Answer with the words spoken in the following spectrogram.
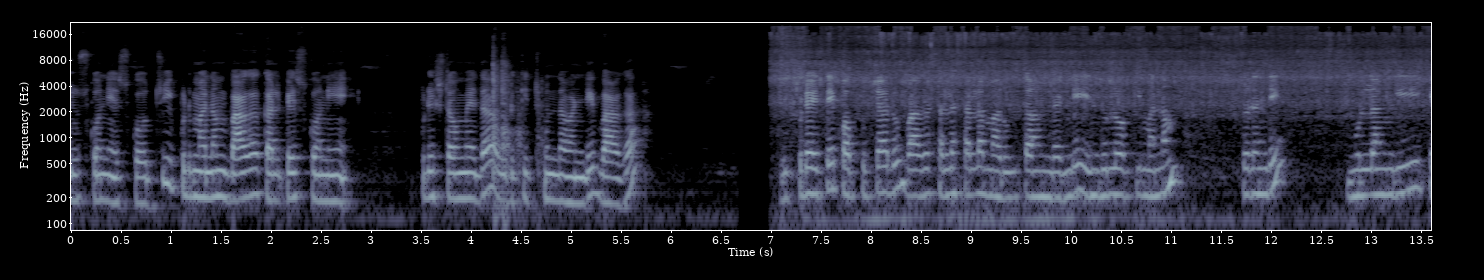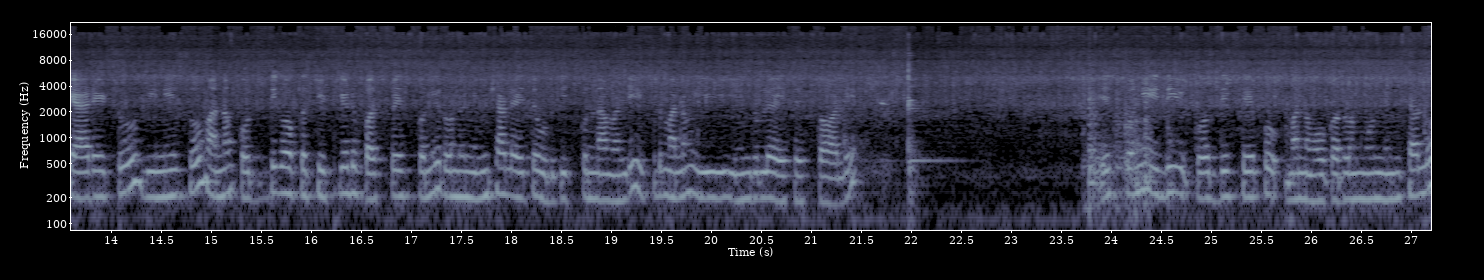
చూసుకొని వేసుకోవచ్చు. ఇప్పుడు మనం బాగా కలిపేసుకొని ఇప్పుడు స్టవ్ మీద ఉడికించుకుందామండి బాగా. ఇప్పుడైతే పప్పుచారు బాగా చల్ల చల్ల మరుగుతూ ఉందండి. ఇందులోకి మనం చూడండి ముల్లంగి క్యారెట్ బీనీస్ మనం కొద్దిగా ఒక చిటికెడు పసుపు వేసుకొని రెండు నిమిషాలు అయితే ఉడికించుకున్నామండి ఇప్పుడు మనం ఈ ఇందులో వేసేసుకోవాలి. వేసుకొని ఇది కొద్దిసేపు మనం ఒక రెండు మూడు నిమిషాలు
